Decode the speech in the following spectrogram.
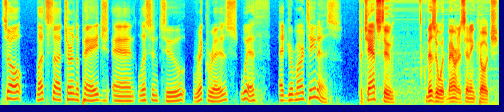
So let's uh, turn the page and listen to Rick Rizzs with Edgar Martinez. A chance to visit with Mariners hitting coach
